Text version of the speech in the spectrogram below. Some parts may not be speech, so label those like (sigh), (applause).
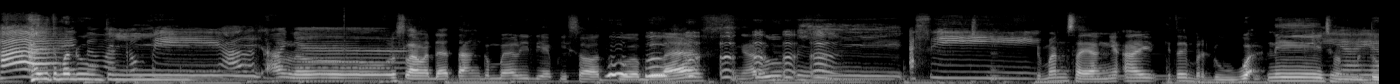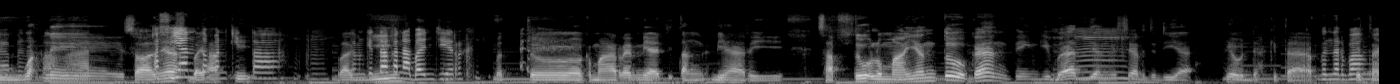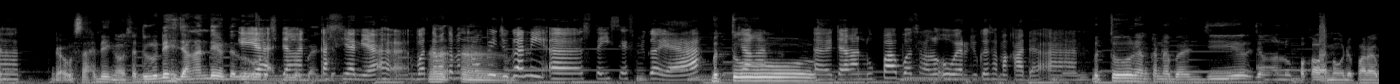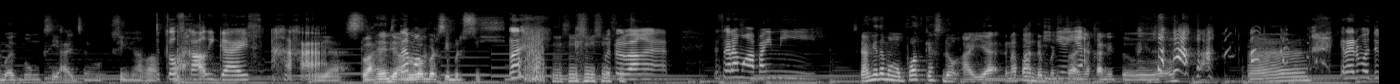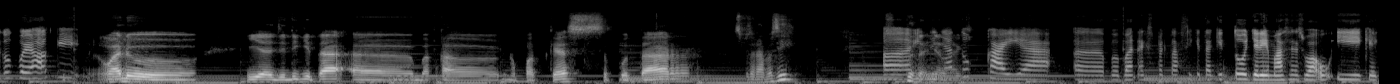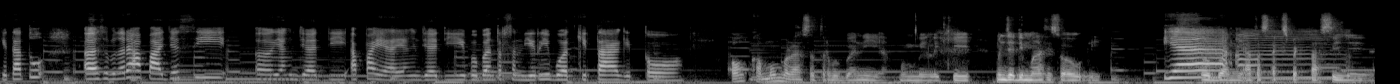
Hai, Hai teman teman Rumpi. Rumpi. Halo semuanya. Halo, selamat datang kembali di episode 12 Ngarumpi. Asik. Cuman sayangnya Ai, kita berdua nih, cuma Iya, iya, berdua nih. Soalnya Kasihan Bay teman kita. Mm-mm. Teman lagi- kita kena banjir. (laughs) betul kemarin ya di tang di hari Sabtu lumayan tuh kan tinggi banget dia Mm. nge-share jadi ya ya udah kita Bener banget. Nggak usah deh nggak usah dulu deh jangan deh udah lu Iya, dulu jangan kasihan ya. Buat teman-teman Uh-uh. Rumpi juga nih, eh, stay safe juga ya. betul Eh, jangan lupa buat selalu aware juga sama keadaan. Betul, yang kena banjir, jangan lupa kalau emang udah parah buat ngungsi aja ngungsi nggak apa-apa. Betul sekali guys. (laughs) Iya, setelahnya jangan Kita lupa mau- bersih bersih. (laughs) Betul banget. Terus sekarang mau ngapain nih? Sekarang kita mau nge-podcast dong, Ayah. Kenapa anda Iya, iya. menanyakan itu? (laughs) Hah? Keren mau jenguk Boy Haki. Waduh. Iya, jadi kita eh, bakal nge-podcast seputar seputar apa sih? Nanya intinya lagi. tuh kayak eh, beban ekspektasi kita gitu jadi mahasiswa UI kayak kita tuh eh, sebenarnya apa aja sih eh, yang jadi apa ya yang jadi beban tersendiri buat kita gitu Oh, kamu merasa terbebani ya memiliki menjadi mahasiswa UI? ya Terbebani atas em, ekspektasinya ya.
